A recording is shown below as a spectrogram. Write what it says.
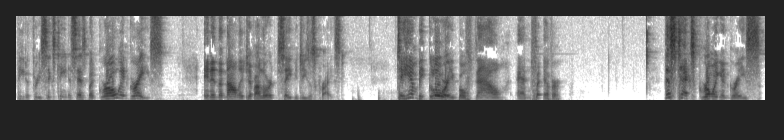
Peter 3.16. It says, But grow in grace and in the knowledge of our Lord and Savior Jesus Christ. To him be glory both now and forever. This text, growing in grace,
